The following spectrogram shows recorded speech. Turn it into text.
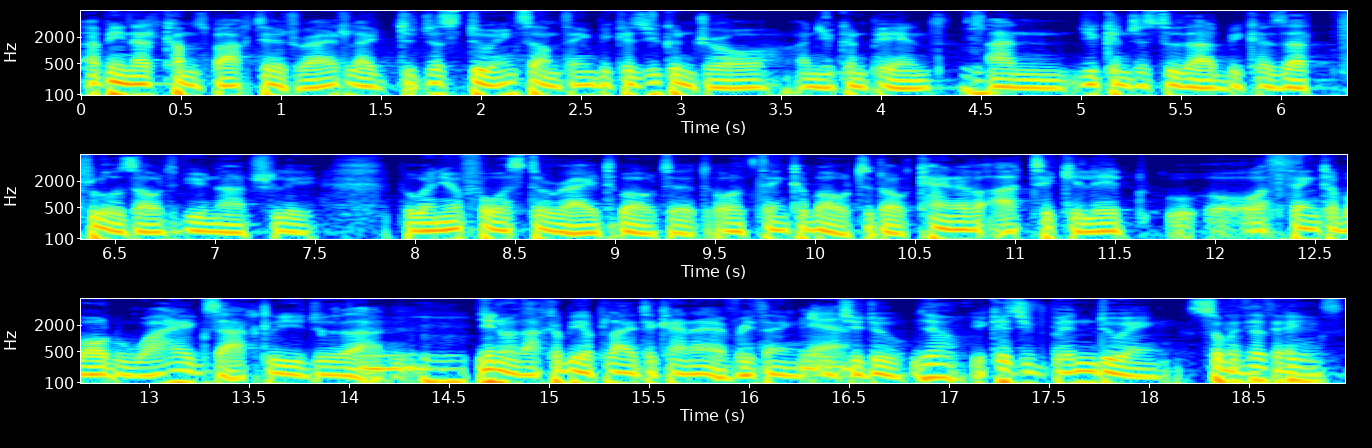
I mean, that comes back to it, right? Like, do, just doing something because you can draw and you can paint, and you can just do that because that flows out of you naturally. But when you're forced to write about it or think about it or kind of articulate or- or think about why exactly you do that, Mm. you know, that could be applied to kind of everything Yeah. that you do Yeah. because you've been doing so many Exactly. things.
